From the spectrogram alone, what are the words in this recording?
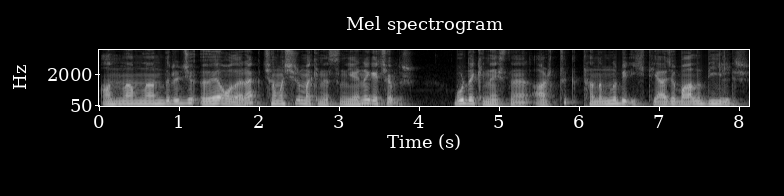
anlamlandırıcı öğe olarak çamaşır makinesinin yerine geçebilir. Buradaki nesneler artık tanımlı bir ihtiyaca bağlı değildir.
